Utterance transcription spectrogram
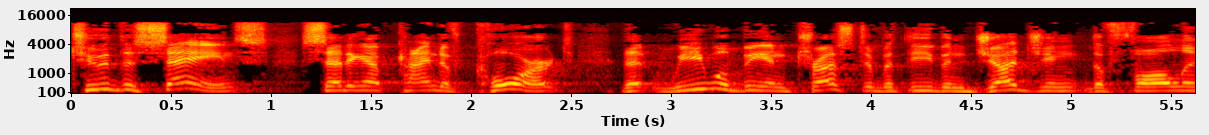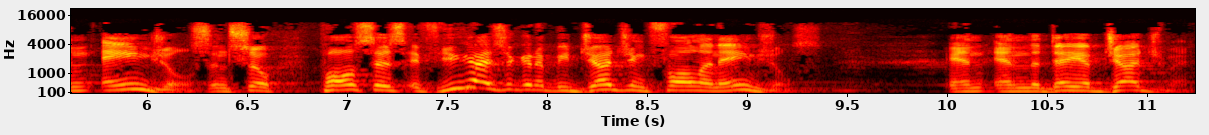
to the saints setting up kind of court that we will be entrusted with even judging the fallen angels. And so Paul says, if you guys are going to be judging fallen angels and, and the day of judgment,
